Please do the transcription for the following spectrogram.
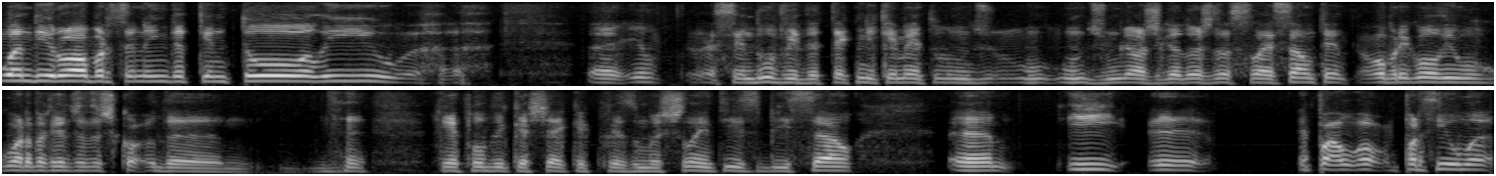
o Andy Robertson ainda tentou ali, eh, ele, sem dúvida, tecnicamente um dos, um dos, melhores jogadores da seleção, tem, obrigou ali o guarda-redes da, da, da, República Checa, que fez uma excelente exibição. Uh, e uh, epá, parecia uma,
